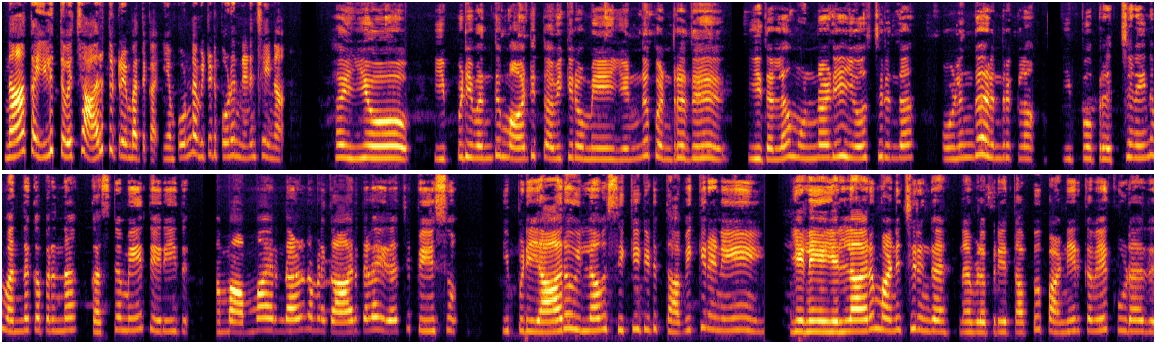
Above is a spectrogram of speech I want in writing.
நாக்க இழுத்து வச்சு அறுத்துட்டுறேன் பாத்துக்க. என் பொண்ணை விட்டுட்டு போகணும்னு நினைச்சேனா? ஐயோ இப்படி வந்து மாட்டி தவிக்கிறோமே என்ன பண்றது? இதெல்லாம் முன்னாடியே யோசிச்சிருந்தா ஒழுங்கா இருந்திருக்கலாம். இப்போ பிரச்சனைன்னு வந்தக்கப்புறம் தான் கஷ்டமே தெரியுது. நம்ம அம்மா இருந்தாலும் நம்மளுக்கு ஆறுதலா ஏதாச்சும் பேசும். இப்படி யாரும் இல்லாம சிக்கிக்கிட்டு தவிக்கிறேனே. என்னைய எல்லாரும் மன்னிச்சிருங்க. நான் இவ்வளவு பெரிய தப்பு பண்ணியிருக்கவே கூடாது.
